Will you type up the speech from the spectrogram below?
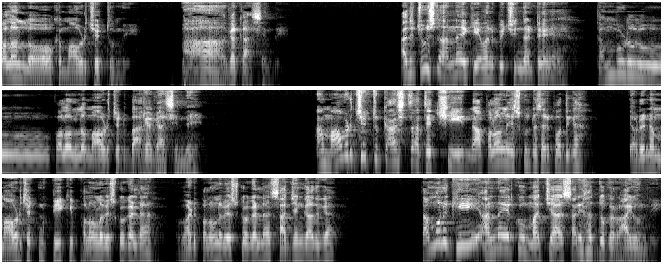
పొలంలో ఒక మామిడి చెట్టు ఉంది. బాగా కాసింది. అది చూసిన అన్నయ్యకి ఏమనిపించిందంటే తమ్ముడు పొలంలో మామిడి చెట్టు బాగా కాసిందే. ఆ మామిడి చెట్టు కాస్త తెచ్చి నా పొలంలో వేసుకుంటే సరిపోద్దిగా? ఎవరైనా మామిడి చెట్టును పీకి పొలంలో వేసుకోగలడా? వాడి పొలంలో వేసుకోగలడా? సాధ్యం కాదుగా? తమ్మునికి అన్నయ్యకు మధ్య సరిహద్దు ఒక రాయి ఉంది.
